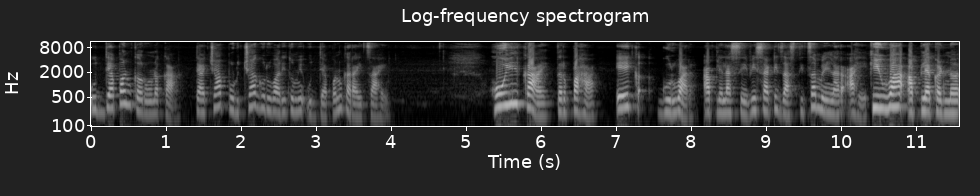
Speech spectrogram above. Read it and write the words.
उद्यापन करू नका. त्याच्या पुढच्या गुरुवारी तुम्ही उद्यापन करायचं आहे. होईल काय? तर पहा एक गुरुवार आपल्याला सेवेसाठी जास्तीचा मिळणार आहे. किंवा आपल्याकडनं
